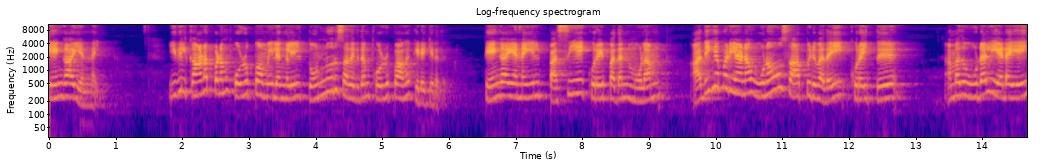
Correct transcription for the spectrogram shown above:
தேங்காய் எண்ணெய். இதில் காணப்படும் கொழுப்பு அமிலங்களில் தொண்ணூறு சதவீதம் கொழுப்பாக கிடைக்கிறது. தேங்காய் எண்ணெயில் பசியை குறைப்பதன் மூலம் அதிகப்படியான உணவு சாப்பிடுவதை குறைத்து நமது உடல் எடையை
